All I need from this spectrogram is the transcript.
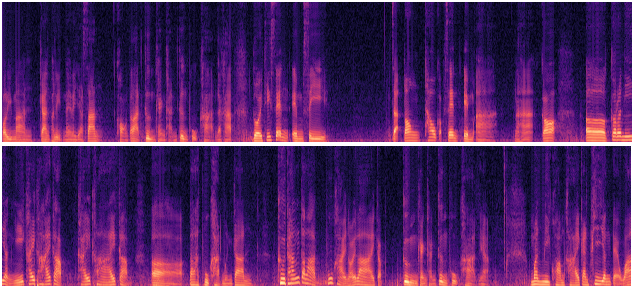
ปริมาณการผลิตในระยะสั้นของตลาดกึ่งแข่งขันกึ่งผูกขาดนะครับ โดยที่เส้น MC จะต้องเท่ากับเส้น MR นะฮะ ก็ เอ่อกรณีอย่างนี้คล้ายๆกับคล้ายๆกับเอ่อตลาดผูกขาดเหมือนกัน คือทั้งตลาดผู้ขายน้อยรายกับกึ่งแข่งขันกึ่งผูกขาดเนี่ยมันมีความคล้ายกันเพียงแต่ว่า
